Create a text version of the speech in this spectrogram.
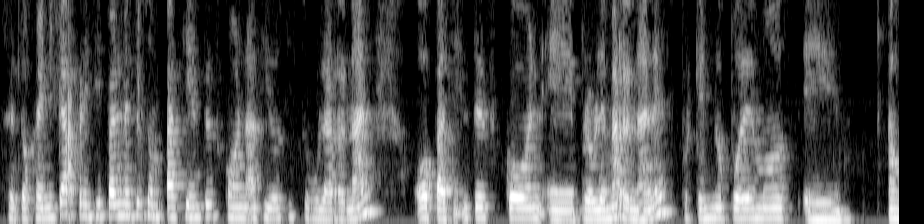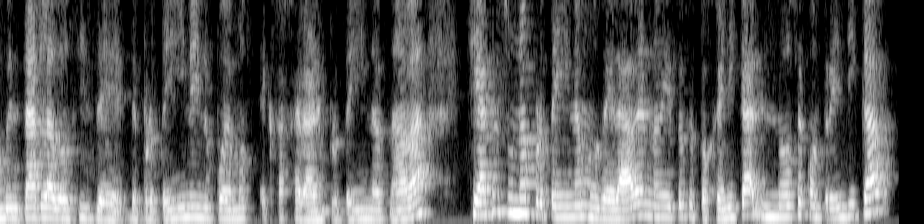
cetogénica, principalmente son pacientes con acidosis tubular renal o pacientes con eh, problemas renales, porque no podemos eh, aumentar la dosis de, de, proteína y no podemos exagerar en proteínas nada. Si haces una proteína moderada en una dieta cetogénica, no se contraindica,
